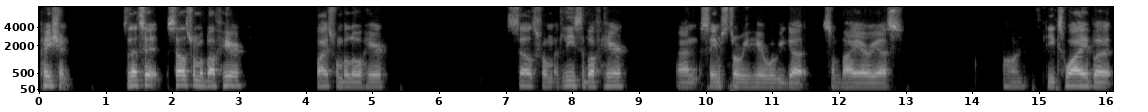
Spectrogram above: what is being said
patient. So that's it. Sells from above here, buys from below here, sells from at least above here. And same story here where we got some buy areas on DXY, but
